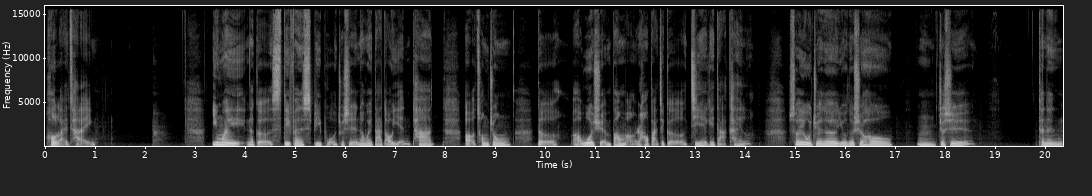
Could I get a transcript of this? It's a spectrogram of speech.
后来才因为那个 Stephen Spielberg 就是那位大导演，他呃从中的啊斡旋帮忙，然后把这个结给打开了。所以我觉得有的时候，嗯，就是可能。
